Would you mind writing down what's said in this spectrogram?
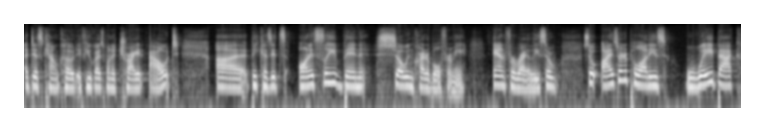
a discount code if you guys want to try it out uh because it's honestly been so incredible for me and for riley so so i started pilates way back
